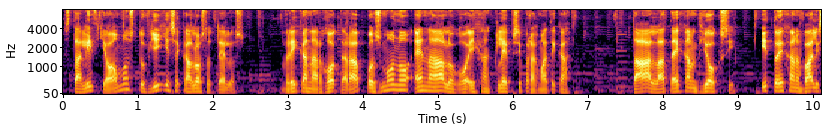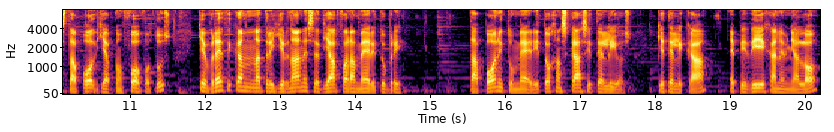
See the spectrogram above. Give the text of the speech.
Στα αλήθεια όμως του βγήκε σε καλό στο τέλος. Βρήκαν αργότερα πως μόνο ένα άλογο είχαν κλέψει πραγματικά. Τα άλλα τα είχαν διώξει ή το είχαν βάλει στα πόδια από τον φόβο τους και βρέθηκαν να τριγυρνάνε σε διάφορα μέρη του μπρι. Τα πόνι του μέρη το είχαν σκάσει τελείως και τελικά, επειδή είχαν μυαλό,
